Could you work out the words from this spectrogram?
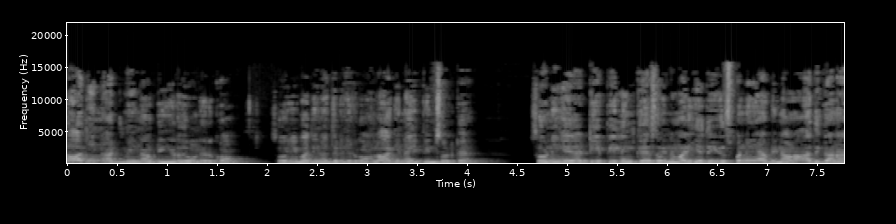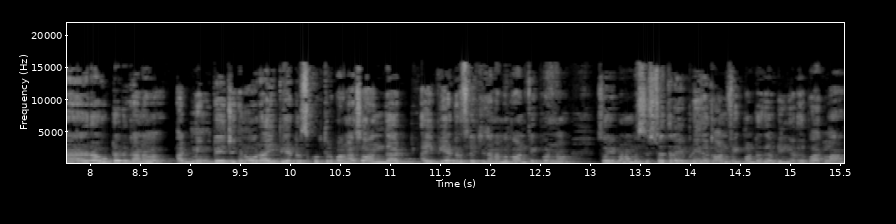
லாகின் அட்மின் அப்படிங்கிறது ஒன்று இருக்கும். ஸோ இங்கே பார்த்தீங்கன்னா தெரிஞ்சிருக்கும். லாகின் ஐபின்னு சொல்லிட்டு. ஸோ நீங்கள் டிபி லிங்க் ஸோ இந்த மாதிரி எது யூஸ் பண்ணீங்க அப்படின்னாலும் அதுக்கான ரவுட்டருக்கான அட்மின் பேஜுக்குன்னு ஒரு ஐபி அட்ரஸ் கொடுத்துருப்பாங்க. ஸோ அந்த ஐபி அட்ரஸ் வச்சு தான் நம்ம கான்ஃபிக் பண்ணோம் ஸோ இப்போ நம்ம சிஸ்டத்தில் எப்படி இதை கான்ஃபிக் பண்ணுறது அப்படிங்கிறது பார்க்கலாம்.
